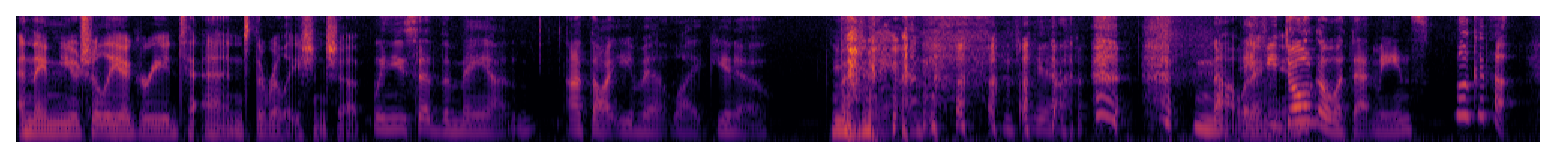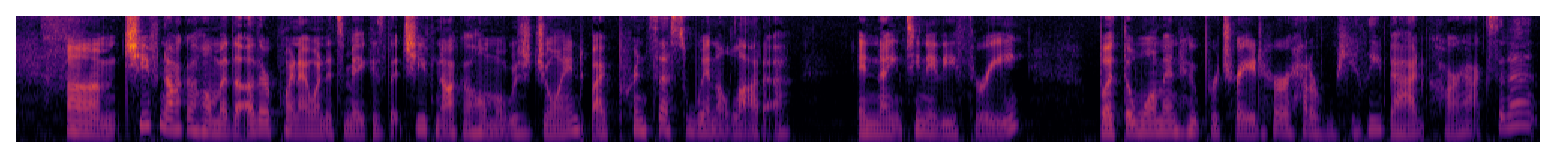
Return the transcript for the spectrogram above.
and they mutually agreed to end the relationship. When you said the man, I thought you meant like, you know, the man. yeah. Not what if I you don't know what that means, look it up. Um, Chief Noc-A-Homa, the other point I wanted to make is that Chief Noc-A-Homa was joined by Princess Win-A-Lotta in 1983, but the woman who portrayed her had a really bad car accident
